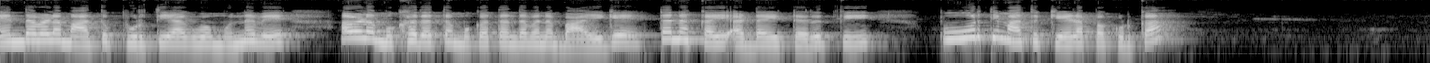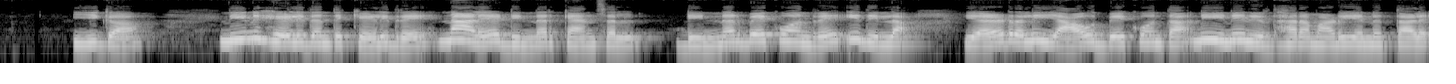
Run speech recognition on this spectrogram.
ಎಂದವಳ ಮಾತು ಪೂರ್ತಿಯಾಗುವ ಮುನ್ನವೇ ಅವಳ ಮುಖದತ್ತ ಮುಖ ತಂದವನ ಬಾಯಿಗೆ ತನ್ನ ಕೈ ಅಡ್ಡ ಇಟ್ಟ ಋತ್ವಿ ಪೂರ್ತಿ ಮಾತು ಕೇಳಪ್ಪ ಕುಡ್ಕ. ಈಗ ನೀನು ಹೇಳಿದಂತೆ ಕೇಳಿದರೆ ನಾಳೆ ಡಿನ್ನರ್ ಕ್ಯಾನ್ಸಲ್. ಡಿನ್ನರ್ ಬೇಕು ಅಂದರೆ ಇದಿಲ್ಲ. ಎರಡರಲ್ಲಿ ಯಾವುದು ಬೇಕು ಅಂತ ನೀನೇ ನಿರ್ಧಾರ ಮಾಡು ಎನ್ನುತ್ತಾಳೆ.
